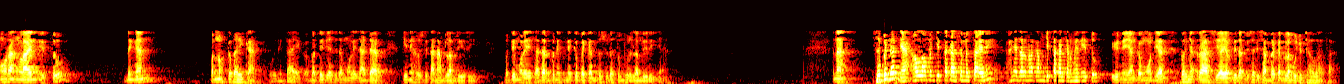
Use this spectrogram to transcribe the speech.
orang lain itu dengan penuh kebaikan. Oh, ini baik. Berarti dia sudah mulai sadar. Ini harus ditanam dalam diri. Berarti mulai sadar benih-benih kebaikan itu sudah tumbuh dalam dirinya. Nah, sebenarnya Allah menciptakan semesta ini hanya dalam rangka menciptakan cermin itu. Ini yang kemudian banyak rahasia yang tidak bisa disampaikan dalam wujud jawaban.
